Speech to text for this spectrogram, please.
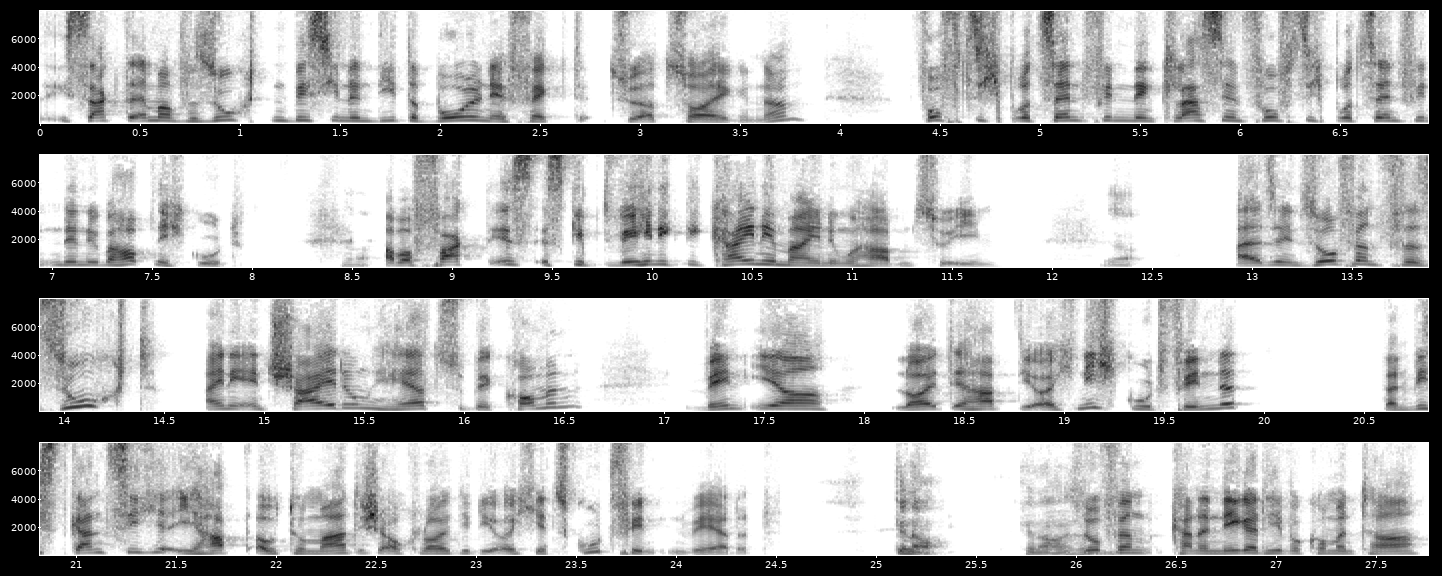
ich sagte immer, versucht ein bisschen den Dieter Bohlen-Effekt zu erzeugen. Ne? 50 Prozent finden den klasse und 50 Prozent finden den überhaupt nicht gut. Ja. Aber Fakt ist, es gibt wenig, die keine Meinung haben zu ihm. Also insofern versucht eine Entscheidung herzubekommen. Wenn ihr Leute habt, die euch nicht gut findet, dann wisst ganz sicher, ihr habt automatisch auch Leute, die euch jetzt gut finden werdet. Genau, genau. Also insofern kann ein negativer Kommentar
